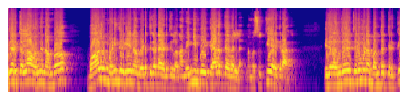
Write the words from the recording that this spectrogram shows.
இதற்கெல்லாம் வந்து நம்ம வாழும் மனிதர்களையும் நம்ம எடுத்துக்காட்டா எடுத்துக்கலாம். நம்ம எங்கேயும் போய் தேட தேவையில்லை. நம்ம சுத்தியே இருக்கிறாங்க. இது வந்து திருமண பந்தத்திற்கு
